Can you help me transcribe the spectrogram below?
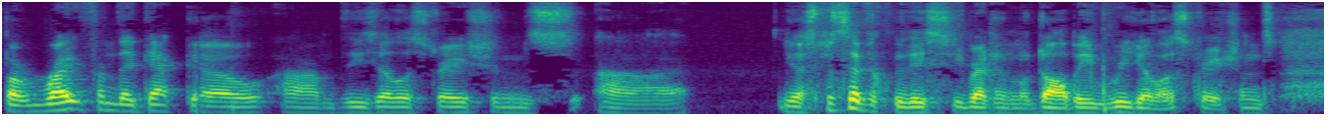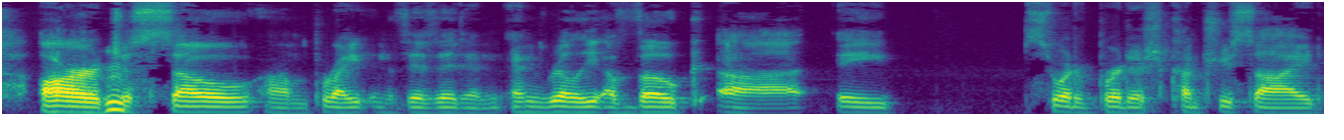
But right from the get go, um, these illustrations. Uh, you know, specifically these Reginald Dalby re-illustrations are Hmm. just so um, bright and vivid, and, and really evoke uh, a sort of British countryside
